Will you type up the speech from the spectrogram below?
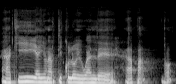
Aquí hay un artículo igual de APA, ¿no?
